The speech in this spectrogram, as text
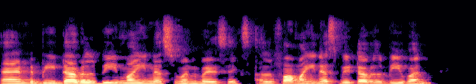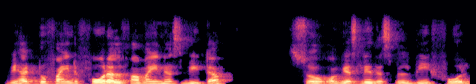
and beta will be minus 1 by 6. Alpha minus beta will be 1. We had to find 4 alpha minus beta. So obviously this will be 4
